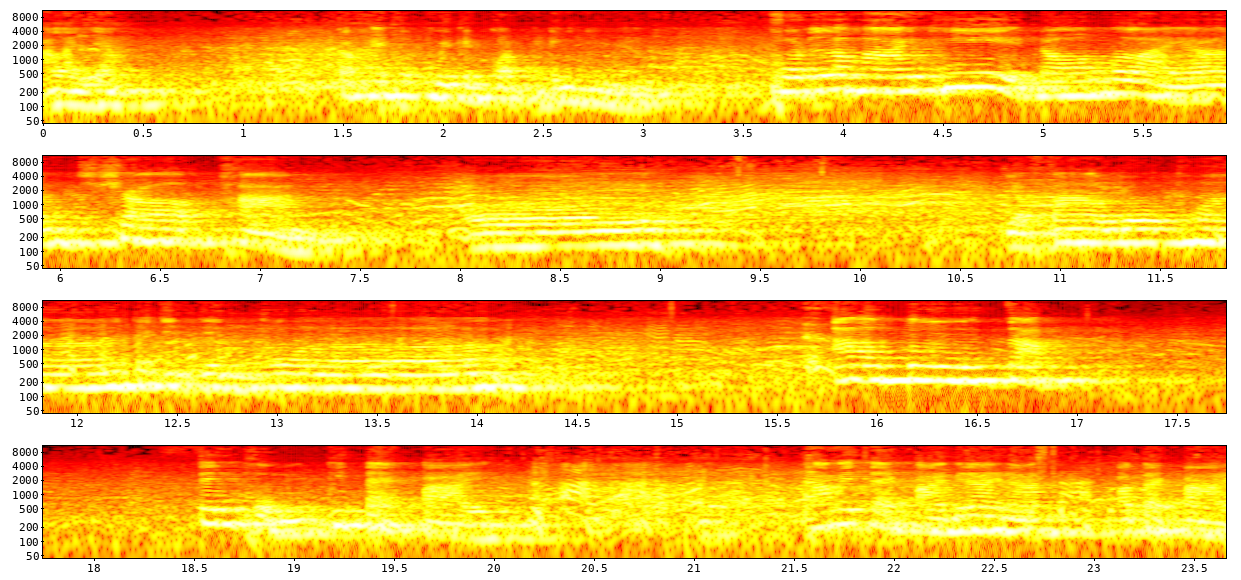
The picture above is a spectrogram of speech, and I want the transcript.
อะไรอย่างก็ให้เขาคุยกันก่อนไปได้ยินเนี่ยผลไม้ที่น้องไลออนชอบทาน โอ้ย อย่าเฝ้าโยกหัวจะกินเย็นๆหัวเอามือจับ เส้นผมที่แตกปลาย ถ้าไม่แตกปลายไม่ได้นะ เอาแตกปลาย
